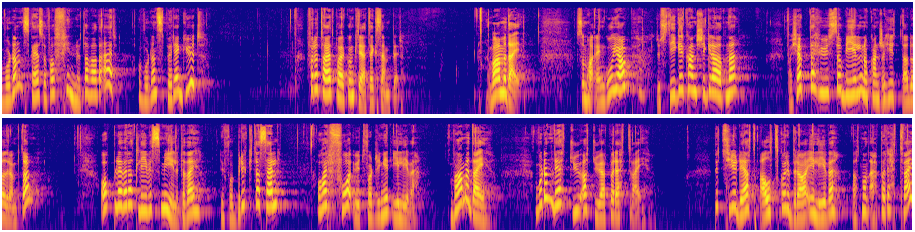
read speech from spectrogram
Hvordan skal jeg i så fall finne ut av hva det er? Og hvordan spør jeg Gud? For å ta et par konkrete eksempler. Hva med deg som har en god jobb, du stiger kanskje i gradene, får kjøpt deg huset og bilen og kanskje hytta du har drømt om, opplever at livet smiler til deg, du får brukt deg selv og har få utfordringer i livet. Hva med deg? Hvordan vet du at du er på rett vei? Betyr det at alt går bra i livet, at man er på rett vei?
